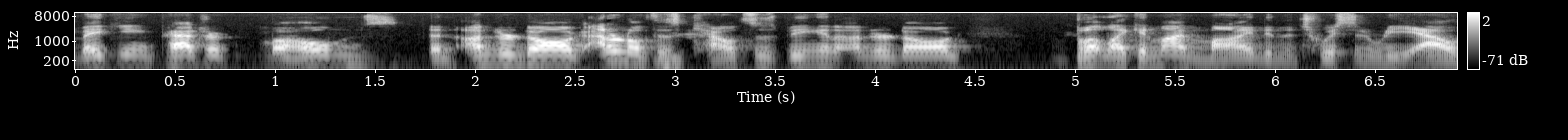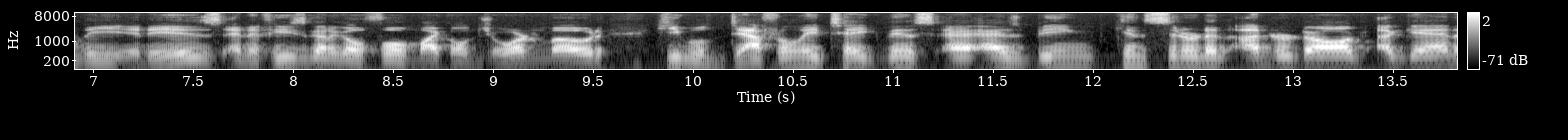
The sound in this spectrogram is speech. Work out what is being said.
making Patrick Mahomes an underdog. I don't know if this counts as being an underdog. But like in my mind, in the twisted reality, it is. And if he's going to go full Michael Jordan mode, he will definitely take this as being considered an underdog again.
